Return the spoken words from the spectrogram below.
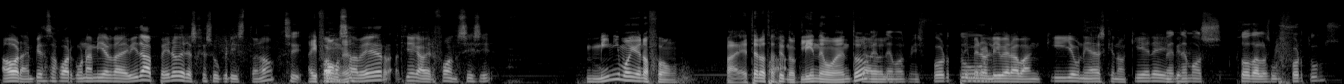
Ahora empiezas a jugar con una mierda de vida, pero eres Jesucristo, ¿no? Sí. Hay Vamos ¿eh? a ver. Tiene que haber Fon, sí, sí. Mínimo y una Fon. Vale, este lo está Ah. haciendo clean de momento. Claro. Vendemos Miss Fortune. Primero libera banquillo, unidades que no quiere. Y empieza- vendemos todas las Miss Fortunes.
